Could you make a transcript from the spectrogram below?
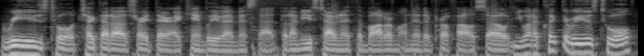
Reuse tool, check that out. It's right there. I can't believe I missed that, but I'm used to having it at the bottom on the other profile. So you want to click the reuse tool.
